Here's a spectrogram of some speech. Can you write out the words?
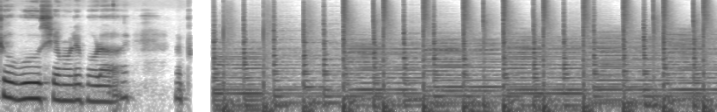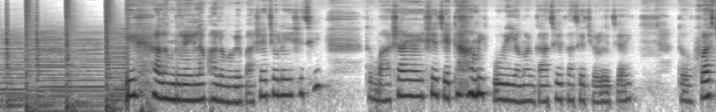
সবুজ শ্যামলে ভরা আলহামদুলিল্লাহ ভালোভাবে বাসায় চলে এসেছি। তো বাসায় এসে যেটা আমি করি, আমার গাছের কাছে চলে যাই। তো ফার্স্ট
